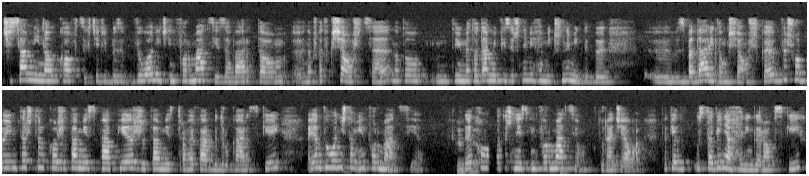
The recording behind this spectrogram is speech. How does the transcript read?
ci sami naukowcy chcieliby wyłonić informację zawartą na przykład w książce, no to mm, tymi metodami fizycznymi, chemicznymi, gdyby Y, zbadali tą książkę, wyszłoby im też tylko, że tam jest papier, że tam jest trochę farby drukarskiej, a jak wyłonić tą informację? Mhm. Lek homopatyczny jest informacją, która działa. Tak jak w ustawieniach hellingerowskich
